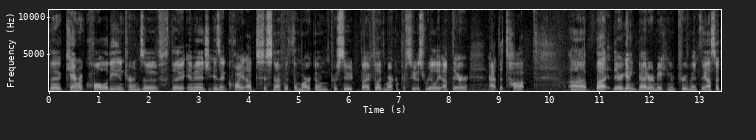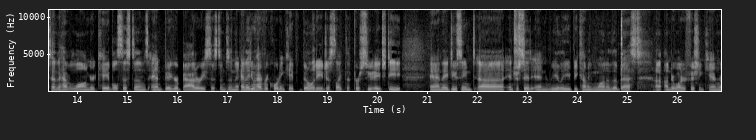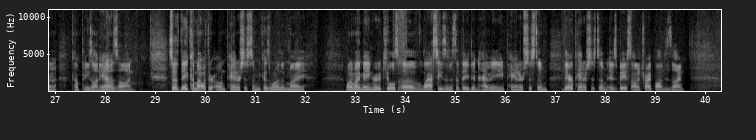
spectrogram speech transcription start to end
The camera quality in terms of the image isn't quite up to snuff with the Marcum Pursuit, but I feel like the Marcum Pursuit is really up there at the top. Uh, but they're getting better and making improvements. They also tend to have longer cable systems and bigger battery systems in there. And they do have recording capability, just like the Pursuit HD. And they do seem uh, interested in really becoming one of the best uh, underwater fishing camera companies on Amazon. So they've come out with their own panner system because one of the, my one of my main ridicules of last season is that they didn't have any panner system. Their panner system is based on a tripod design.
